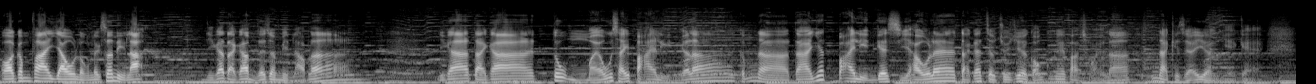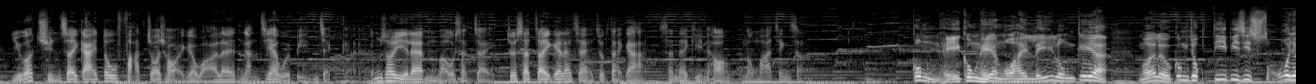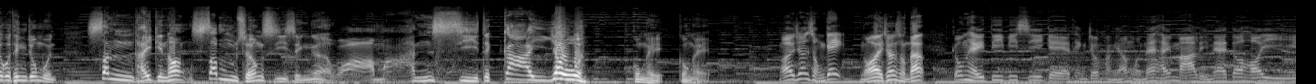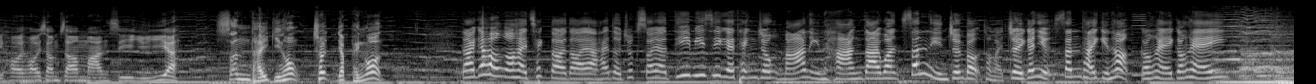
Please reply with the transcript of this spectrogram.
我话咁快又农历新年啦，而家大家唔使再面立啦，而家大家都唔系好使拜年噶啦，咁啊，但系一拜年嘅时候呢，大家就最中意讲恭喜发财啦。咁但系其实一样嘢嘅，如果全世界都发咗财嘅话呢，银纸系会贬值嘅，咁所以呢，唔系好实际。最实际嘅呢，就系祝大家身体健康，龙马精神。恭喜恭喜啊！我系李隆基啊，我喺度恭祝 DBC 所有嘅听众们。身体健康，心想事成啊！哇，万事的皆优啊！恭喜恭喜！我系张崇基，我系张崇德，恭喜 DBC 嘅听众朋友们咧，喺马年咧都可以开开心心，万事如意啊！身体健康，出入平安。大家好，我系戚代代啊，喺度祝所有 DBC 嘅听众马年行大运，新年进步，同埋最紧要身体健康，恭喜恭喜！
